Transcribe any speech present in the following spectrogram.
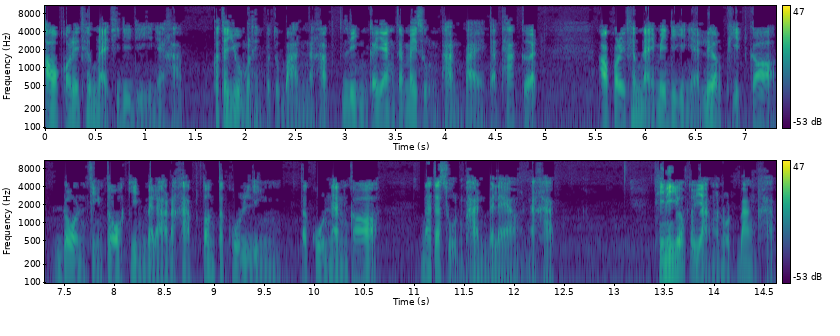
อัลกอริทึมไหนที่ดีๆเนี่ยครับ ก็จะอยู่มาถึงปัจจุบันนะครับ ลิงก็ยังจะไม่สูญพันธุ์ไป แต่ถ้าเกิดอัลกอริทึมไหนไม่ดีเนี่ยเลือกผิดก็โดนสิงโตกินไปแล้วนะครับ ต้นตระกูลลิงตระกูลนั้นก็น่าจะสูญพันธุ์ไปแล้วนะครับ ทีนี้ยกตัวอย่างมนุษย์บ้างครับ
